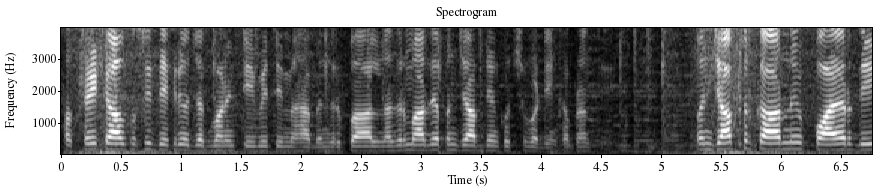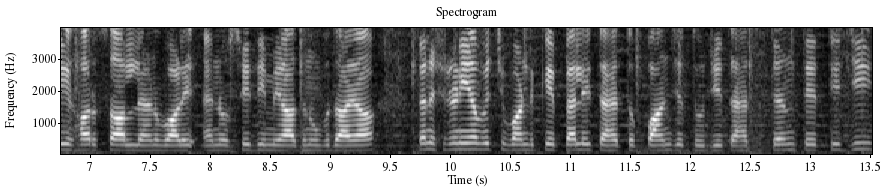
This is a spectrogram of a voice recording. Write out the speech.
ਸਤਿ ਸ਼੍ਰੀ ਅਕਾਲ, ਤੁਸੀਂ ਦੇਖ ਰਹੇ ਹੋ ਜਗਬਾਣੀ ਟੀਵੀ ਤੇ ਮੈਂ ਹਵਿੰਦਰਪਾਲ ਨਜ਼ਰ ਮਾਰਦੇ ਹਾਂ ਪੰਜਾਬ ਦੀਆਂ ਕੁਝ ਵੱਡੀਆਂ ਖਬਰਾਂ ਤੇ। ਪੰਜਾਬ ਸਰਕਾਰ ਨੇ ਫਾਇਰ ਦੀ ਹਰ ਸਾਲ ਲੈਣ ਵਾਲੀ ਐਨਓਸੀ ਦੀ ਮਿਆਦ ਨੂੰ ਵਧਾਇਆ। ਤਿੰਨ ਸ਼੍ਰੇਣੀਆਂ ਵਿੱਚ ਵੰਡ ਕੇ ਪਹਿਲੀ ਤਹਿਤ 5 ਦੂਜੀ ਤਹਿਤ 3 ਤੇ ਤੀਜੀ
